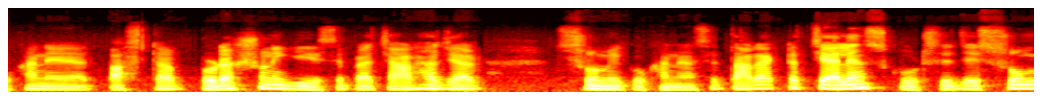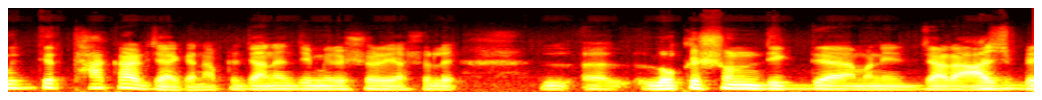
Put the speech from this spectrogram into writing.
ওখানে পাঁচটা প্রোডাকশনে গিয়েছে, প্রায় চার হাজার শ্রমিক ওখানে আছে, তারা একটা চ্যালেঞ্জ করছে যে শ্রমিকদের থাকার জায়গা না। আপনি জানেন যে মিরেশ্বরে আসলে লোকেশন দিক দিয়ে মানে যারা আসবে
